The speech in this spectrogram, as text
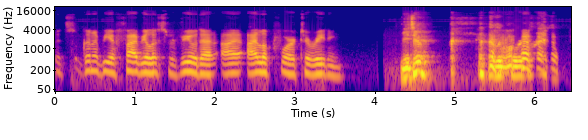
It's going to be a fabulous review that I, I look forward to reading. Me too. I look forward to reading.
